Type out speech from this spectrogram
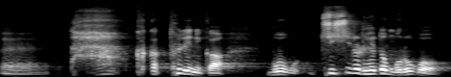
에, 다 각각 틀리니까 뭐 지시를 해도 모르고 어?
